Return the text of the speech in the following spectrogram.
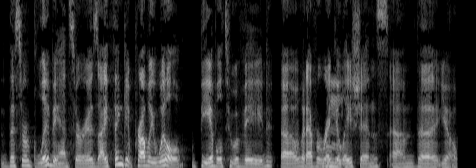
the sort of glib answer is I think it probably will be able to evade uh, whatever mm. regulations um, the you know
